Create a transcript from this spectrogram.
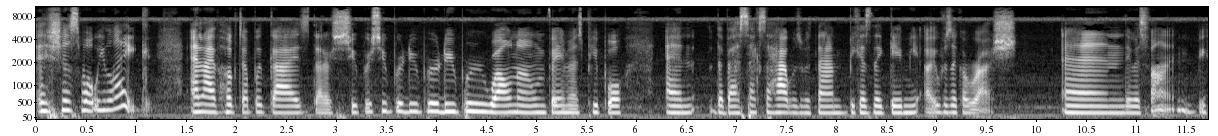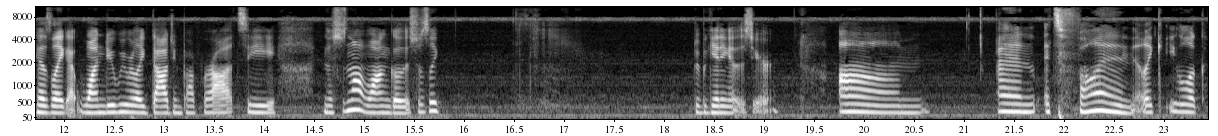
it's just what we like. And I've hooked up with guys that are super, super duper duper well known, famous people. And the best sex I had was with them because they gave me, it was like a rush and it was fun because like at one dude we were like dodging paparazzi. And this was not long ago. This was like the beginning of this year. Um and it's fun. Like you look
